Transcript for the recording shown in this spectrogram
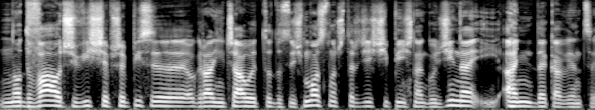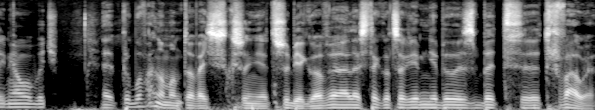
No dwa oczywiście przepisy ograniczały to dosyć mocno, 45 na godzinę i ani deka więcej miało być. E, Próbowano montować skrzynie trzybiegowe, ale z tego co wiem nie były zbyt e, trwałe.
